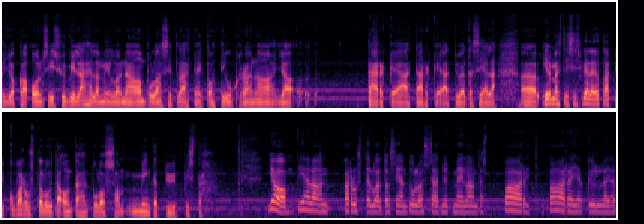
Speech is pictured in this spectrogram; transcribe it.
joka on siis hyvin lähellä, milloin nämä ambulanssit lähtee kohti Ukrainaa ja tärkeää, tärkeää työtä siellä. Ilmeisesti siis vielä jotain pikkuvarusteluita on tähän tulossa. Minkä tyyppistä? Joo, vielä on varustelua tosiaan tulossa, että nyt meillä on tässä paarit, paareja kyllä ja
